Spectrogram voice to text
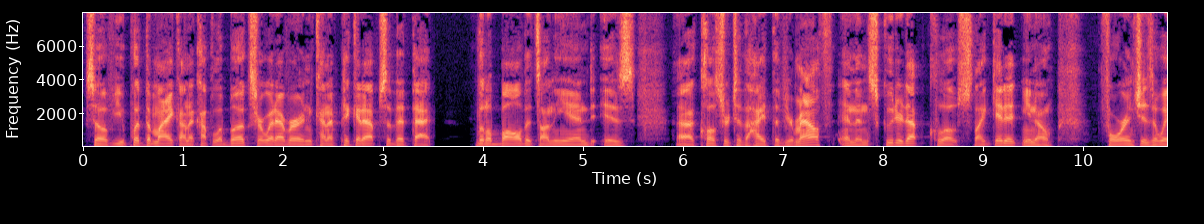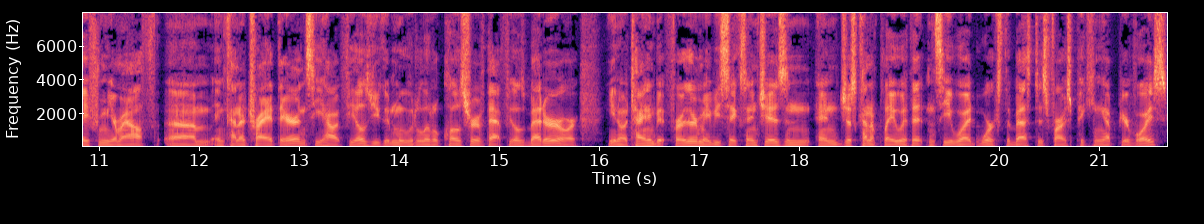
So if you put the mic on a couple of books or whatever and kind of pick it up so that that little ball that's on the end is uh, closer to the height of your mouth and then scoot it up close, like get it, you know, four inches away from your mouth, um, and kind of try it there and see how it feels. You can move it a little closer if that feels better or, you know, a tiny bit further, maybe six inches and, and just kind of play with it and see what works the best as far as picking up your voice.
